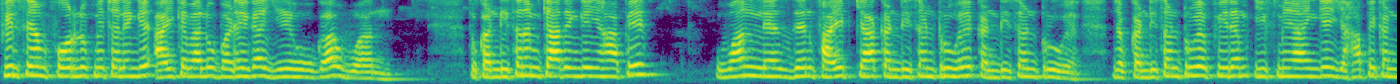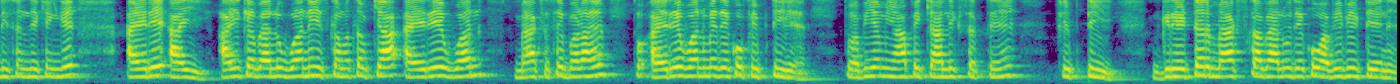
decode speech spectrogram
फिर से हम फोर लूप में चलेंगे। आई का वैल्यू बढ़ेगा, ये होगा वन तो कंडीशन हम क्या देंगे यहाँ पे? वन लेस देन फाइव, क्या कंडीशन ट्रू है? कंडीशन ट्रू है। जब कंडीशन ट्रू है, फिर हम इफ़ में आएँगे, यहाँ पे कंडीशन देखेंगे। एरे आई आई का वैल्यू वन है, इसका मतलब क्या? एरे वन मैक्स से बड़ा है। तो एरे वन में देखो फिफ्टी है। तो अभी हम यहाँ पे क्या लिख सकते हैं? फिफ्टी ग्रेटर मैक्स का वैल्यू देखो, अभी भी टेन है।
